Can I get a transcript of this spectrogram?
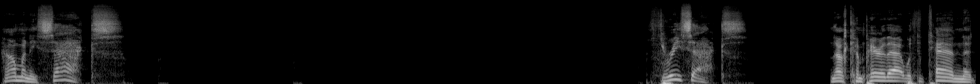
How many sacks? Three sacks. Now compare that with the 10 that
